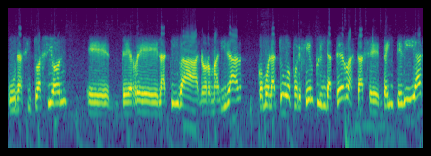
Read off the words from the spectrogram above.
una situación eh, de relativa normalidad, como la tuvo, por ejemplo, Inglaterra hasta hace 20 días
